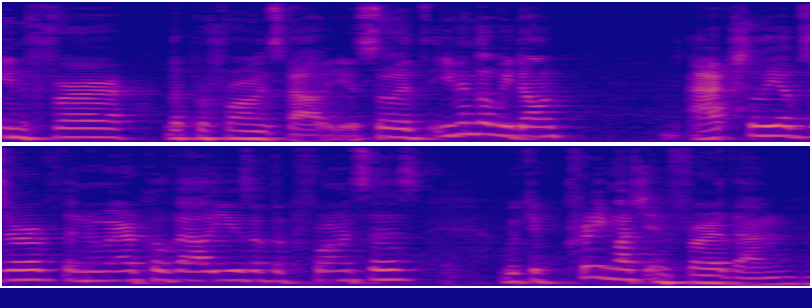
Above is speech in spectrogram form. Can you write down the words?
infer the performance value. So it, even though we don't actually observe the numerical values of the performances, we can pretty much infer them,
